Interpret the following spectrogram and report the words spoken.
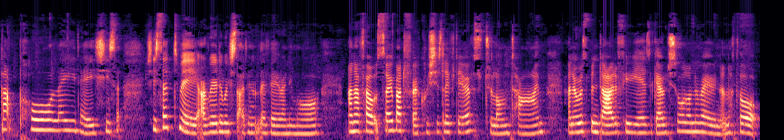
That poor lady, she said, she said to me, I really wish that I didn't live here anymore. And I felt so bad for her because she's lived here for such a long time. And her husband died a few years ago and she's all on her own. And I thought,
